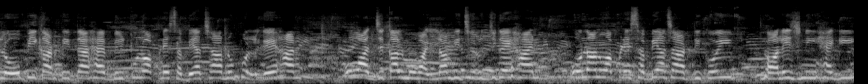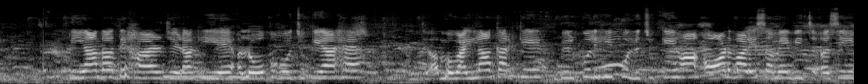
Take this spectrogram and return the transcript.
ਲੋਪ ਹੀ ਕਰ ਦਿੱਤਾ ਹੈ, ਬਿਲਕੁਲ ਉਹ ਆਪਣੇ ਸੱਭਿਆਚਾਰ ਨੂੰ ਭੁੱਲ ਗਏ ਹਨ। ਉਹ ਅੱਜ ਕੱਲ ਮੋਬਾਈਲਾਂ ਵਿੱਚ ਰੁੱਝ ਗਏ ਹਨ। ਉਹਨਾਂ ਨੂੰ ਆਪਣੇ ਸੱਭਿਆਚਾਰ ਦੀ ਕੋਈ ਨੌਲੇਜ ਨਹੀਂ ਹੈਗੀ। ਤੀਆਂ ਦਾ ਤਿਉਹਾਰ ਜਿਹੜਾ ਕਿ ਇਹ ਅਲੋਪ ਹੋ ਚੁੱਕਿਆ ਹੈ। ਮੋਬਾਈਲਾਂ ਕਰਕੇ ਬਿਲਕੁਲ ਹੀ ਭੁੱਲ ਚੁੱਕੇ ਹਾਂ। ਆਉਣ ਵਾਲੇ ਸਮੇਂ ਵਿੱਚ ਅਸੀਂ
